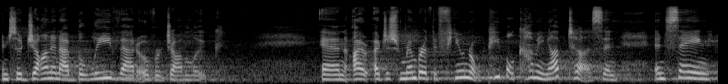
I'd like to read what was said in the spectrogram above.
And so John and I believe that over John Luke. And I, I, just remember at the funeral, people coming up to us and, and saying,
